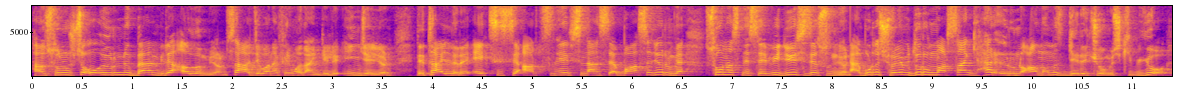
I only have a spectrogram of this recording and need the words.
Hani sonuçta o ürünü ben bile alamıyorum. Sadece bana firmadan geliyor. inceliyorum. Detayları, eksisi, artısını hepsinden size bahsediyorum ve sonrasında ise videoyu size sunuyorum. Yani burada şöyle bir durum var. Sanki her ürünü almamız gerekiyormuş gibi. Yok.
